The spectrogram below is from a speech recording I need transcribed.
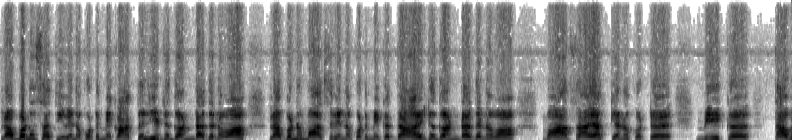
ලබන සතිය වෙනකොට මේක 40ට ගන්න හදනවා. ලබන මාස වෙනකොට මේක 10ට ගන්න හදනවා. මාස 6ක් යනකොට මේක තව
